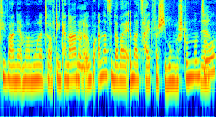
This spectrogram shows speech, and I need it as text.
wir waren ja immer Monate auf den Kanaren Ja. oder irgendwo anders und da war ja immer Zeitverschiebung, eine Stunde und Ja. so.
